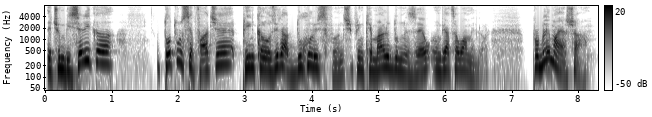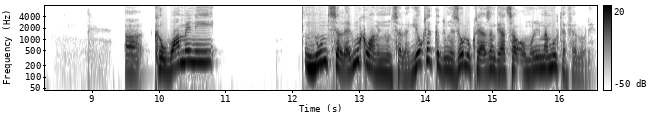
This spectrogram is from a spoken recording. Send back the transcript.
Deci în biserică totul se face prin călăuzirea Duhului Sfânt și prin chemarea lui Dumnezeu în viața oamenilor. Problema e așa, că oamenii nu înțeleg, nu că oamenii nu înțeleg, eu cred că Dumnezeu lucrează în viața omului în mai multe feluri.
